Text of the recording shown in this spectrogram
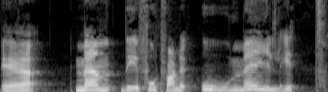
Eh, men det är fortfarande omöjligt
